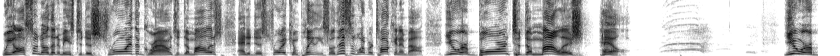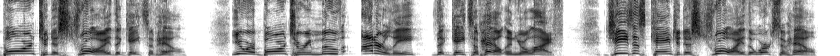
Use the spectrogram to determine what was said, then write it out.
We also know that it means to destroy the ground, to demolish, and to destroy completely. So, this is what we're talking about. You were born to demolish hell. You were born to destroy the gates of hell. You were born to remove utterly the gates of hell in your life. Jesus came to destroy the works of hell.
